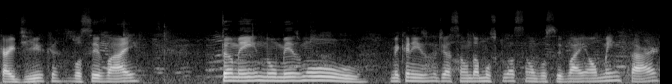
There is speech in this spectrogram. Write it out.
cardíaca, você vai também no mesmo mecanismo de ação da musculação. Você vai aumentar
